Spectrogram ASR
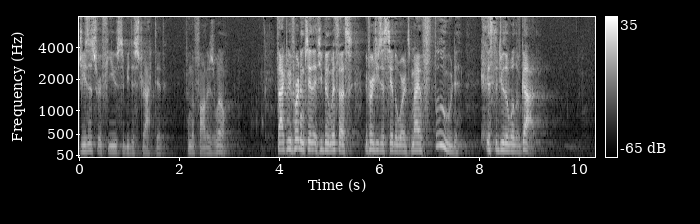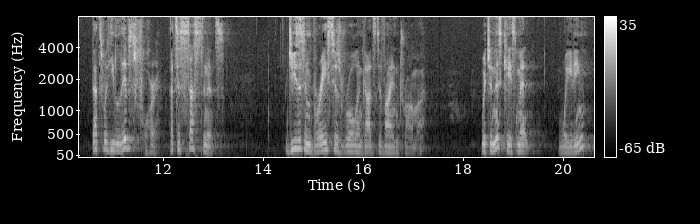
Jesus refused to be distracted from the Father's will. In fact, we've heard him say that if you've been with us, we've heard Jesus say the words, My food is to do the will of God. That's what he lives for, that's his sustenance. Jesus embraced his role in God's divine drama, which in this case meant waiting,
